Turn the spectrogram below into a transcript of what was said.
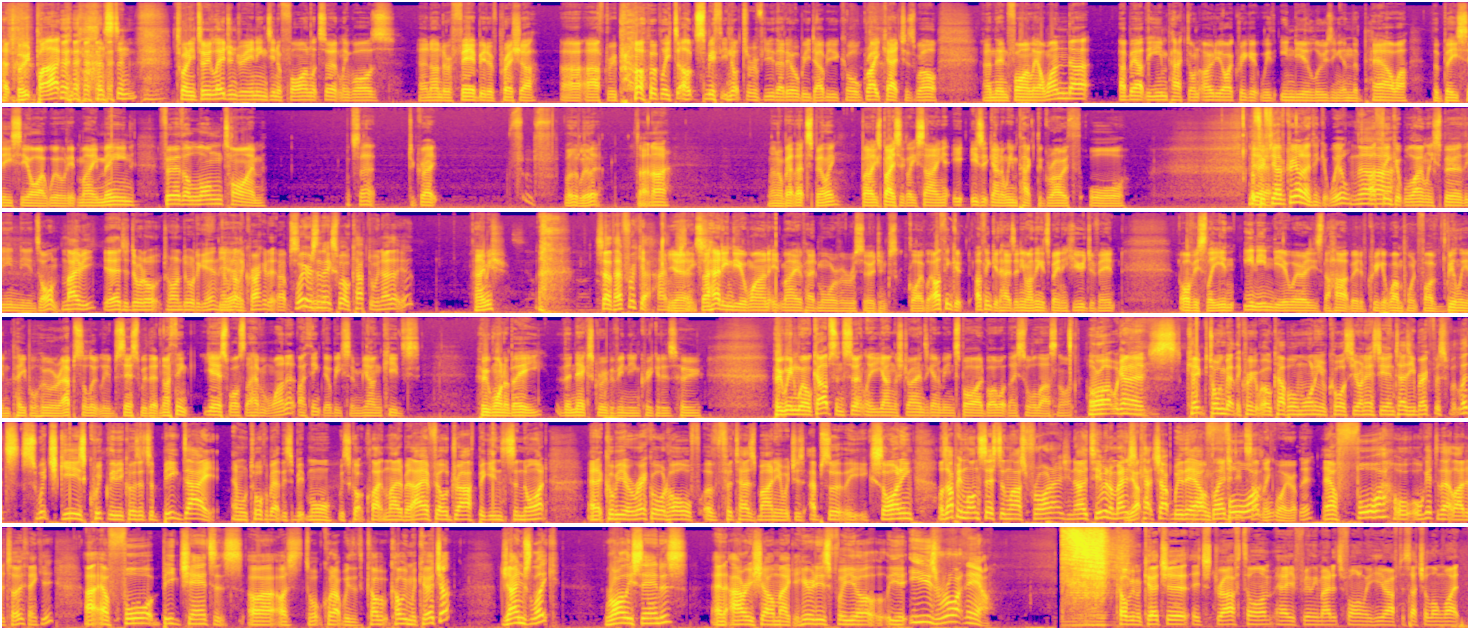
at Boot Park in Dunstan. 22. Legendary innings in a final, it certainly was. And under a fair bit of pressure uh, after he probably told Smithy not to review that LBW call. Great catch as well. And then finally, I wonder about the impact on ODI cricket with India losing and the power the BCCI wield. It may mean further long time. What's that? A great. Don't know. I don't know about that spelling, but he's basically saying, is it going to impact the growth or the Yeah. 50 over cricket? I don't think it will. Nah. I think it will only spur the Indians on. Maybe, yeah, to do it all, try and do it again. Have another crack at it. Where is the next World Cup? Do we know that yet? Hamish? South Africa. Hamish yeah. thinks. So had India won, it may have had more of a resurgence globally. I think it. I think it has. Anyway, I think it's been a huge event. Obviously, in, in India, where it is the heartbeat of cricket, 1.5 billion people who are absolutely obsessed with it. And I think, yes, whilst they haven't won it, I think there'll be some young kids who want to be the next group of Indian cricketers who who win World Cups, and certainly young Australians are going to be inspired by what they saw last night. All right, we're going to keep talking about the Cricket World Cup all morning, of course, here on SEN Tassie Breakfast. But let's switch gears quickly because it's a big day, and we'll talk about this a bit more with Scott Clayton later. But AFL draft begins tonight, and it could be a record haul f- for Tasmania, which is absolutely exciting. I was up in Launceston last Friday, as you know, Tim, and I managed Yep. to catch up with our Well, I'm glad four, you did something while you're up there. our four, we'll, we'll get to that later too, thank you. Uh, our four big chances. Uh, I s- talk- caught up with Col- Colby McKercher, James Leake, Ryley Sanders, and Arie Schoenmaker. Here it is for your, your ears right now. Colby McKercher, it's draft time. How are you feeling, mate? It's finally here after such a long wait.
